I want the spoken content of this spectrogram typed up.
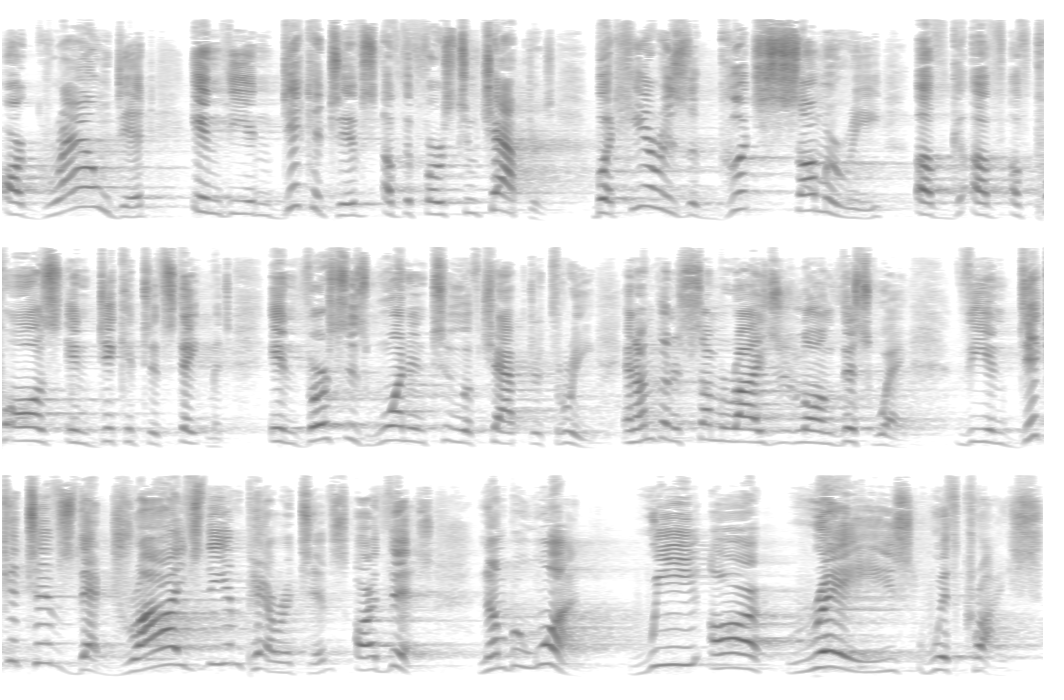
are grounded in the indicatives of the first two chapters. But here is a good summary of, of, of, Paul's indicative statements in verses 1 and 2 of chapter 3. And I'm going to summarize it along this way. The indicatives that drives the imperatives are this. Number one, we are raised with Christ.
